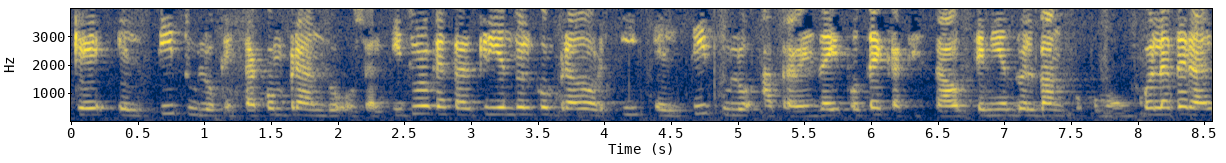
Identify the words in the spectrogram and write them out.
que el título que está comprando, o sea, el título que está adquiriendo el comprador y el título a través de hipoteca que está obteniendo el banco como un colateral,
